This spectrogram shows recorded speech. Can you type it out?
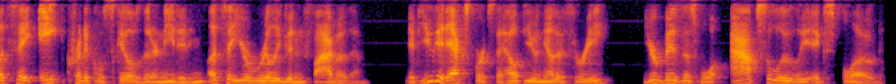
let's say eight critical skills that are needed, and let's say you're really good in five of them, if you get experts to help you in the other three, your business will absolutely explode.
